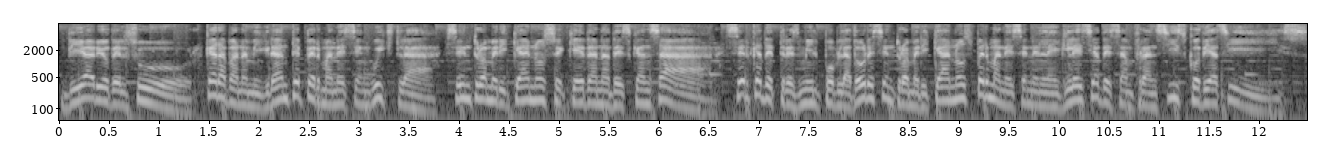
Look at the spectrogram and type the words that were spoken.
Diario del Sur. Caravana migrante permanece en Wixla. Centroamericanos se quedan a descansar. Cerca de 3.000 pobladores centroamericanos permanecen en la iglesia de San Francisco de Asís.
